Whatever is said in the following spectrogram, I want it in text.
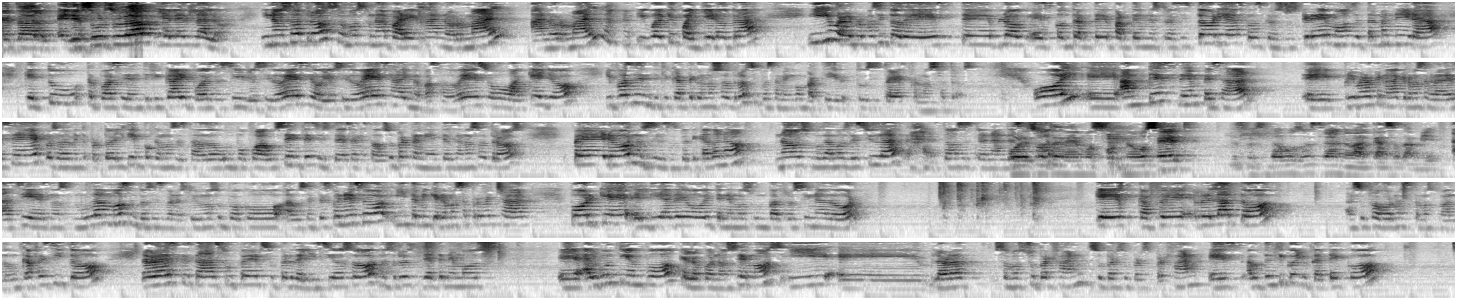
¿qué tal? Ella es Úrsula. Y él es Lalo. Y nosotros somos una pareja normal, anormal, igual que cualquier otra. Y bueno, el propósito de este blog es contarte parte de nuestras historias, cosas que nosotros creemos, de tal manera que tú te puedas identificar y puedas decir, yo he sido ese o yo he sido esa y me ha pasado eso o aquello, y puedas identificarte con nosotros y pues también compartir tus historias con nosotros. Hoy, eh, antes de empezar, eh, primero que nada queremos agradecer, pues obviamente por todo el tiempo que hemos estado un poco ausentes y ustedes han estado súper pendientes de nosotros, pero no sé si les hemos platicado o no, nos mudamos de ciudad, estamos estrenando Por eso tenemos un nuevo set, les presentamos nuestra nueva casa también. Así es, nos mudamos, entonces bueno, estuvimos un poco ausentes con eso. Y también queremos aprovechar porque el día de hoy tenemos un patrocinador que es Café Relato. A su favor nos estamos tomando un cafecito. La verdad es que está súper, súper delicioso. Nosotros ya tenemos eh, algún tiempo que lo conocemos y eh, la verdad somos súper fan, súper, súper, súper fan. Es auténtico yucateco.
